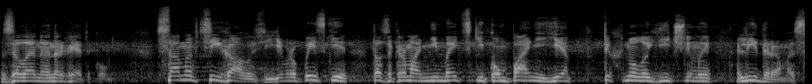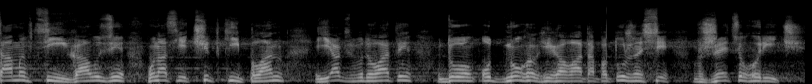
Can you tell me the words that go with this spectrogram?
зелену енергетику. Саме в цій галузі європейські та, зокрема, німецькі компанії є технологічними лідерами. Саме в цій галузі у нас є чіткий план, як збудувати до 1 гігавата потужності вже цьогоріч,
